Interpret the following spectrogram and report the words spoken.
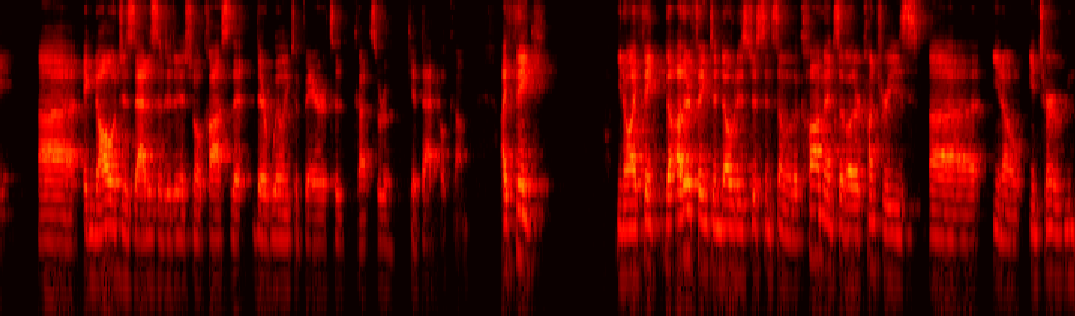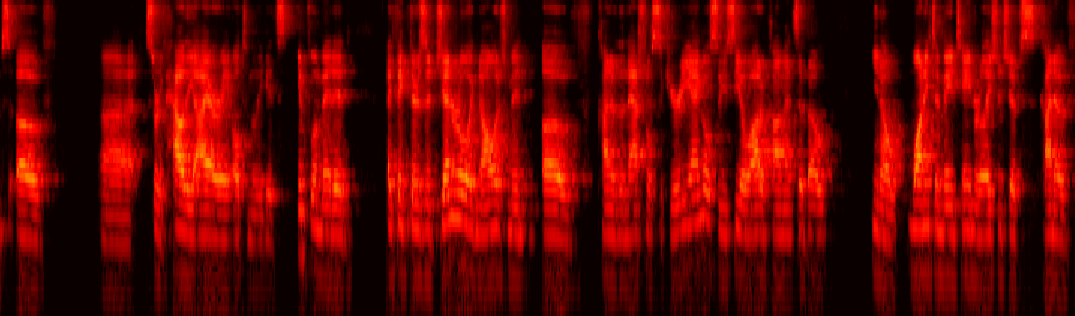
uh, acknowledges that as an additional cost that they're willing to bear to sort of get that outcome. I think, you know, I think the other thing to note is just in some of the comments of other countries, uh, you know, in terms of uh, sort of how the IRA ultimately gets implemented, I think there's a general acknowledgement of kind of the national security angle. So you see a lot of comments about, you know, wanting to maintain relationships kind of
